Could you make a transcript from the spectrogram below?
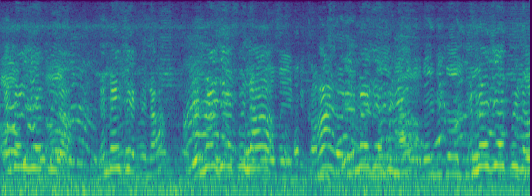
నిన్న చెప్పినా నిన్న చెప్పినా నిన్న చెప్పినా నిన్న చెప్పినా నిన్న చెప్పినా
